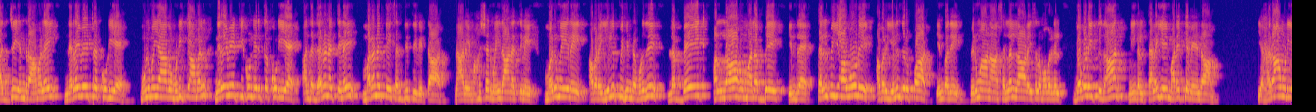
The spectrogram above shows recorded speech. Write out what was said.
ஹஜ்ஜு என்ற அமலை நிறைவேற்றக்கூடிய முழுமையாக முடிக்காமல் நிறைவேற்றி கொண்டிருக்கக்கூடிய அந்த தருணத்திலே மரணத்தை சந்தித்து விட்டார். நாளை மகஷர் மைதானத்திலே மறுமையிலே அவரை எழுப்புகின்ற பொழுது லப்பேக் அல்லாஹும் லப்பேக் என்ற கல்வியாவோடு அவர் எழுந்திருப்பார் என்பதை பெருமானா செல்லல்லா அலைசலம் அவர்கள் கவனித்துதான் நீங்கள் தலையை மறைக்க வேண்டாம். எஹராமுடைய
